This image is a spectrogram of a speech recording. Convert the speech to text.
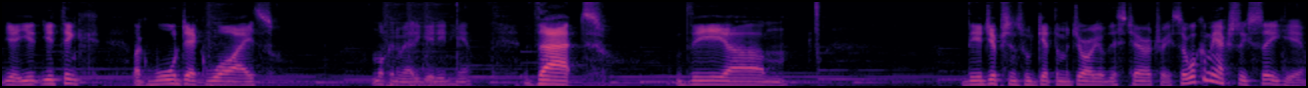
Yeah, you, would think, like, war deck-wise... I'm not going to be able to get in here. That the... Um, the Egyptians would get the majority of this territory. So what can we actually see here?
